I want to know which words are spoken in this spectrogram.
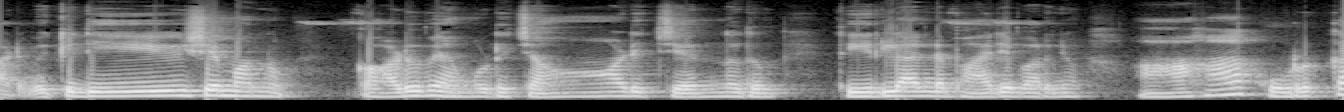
കടുവയ്ക്ക് ദേഷ്യം വന്നു. കടുവ അങ്ങോട്ട് ചാടി ചെന്നതും ധീരിലാലിന്റെ ഭാര്യ പറഞ്ഞു ആഹാ കുറുക്ക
